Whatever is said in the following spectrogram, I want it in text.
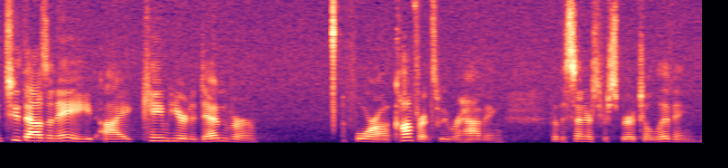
In 2008, I came here to Denver for a conference we were having for the Centers for Spiritual Living.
